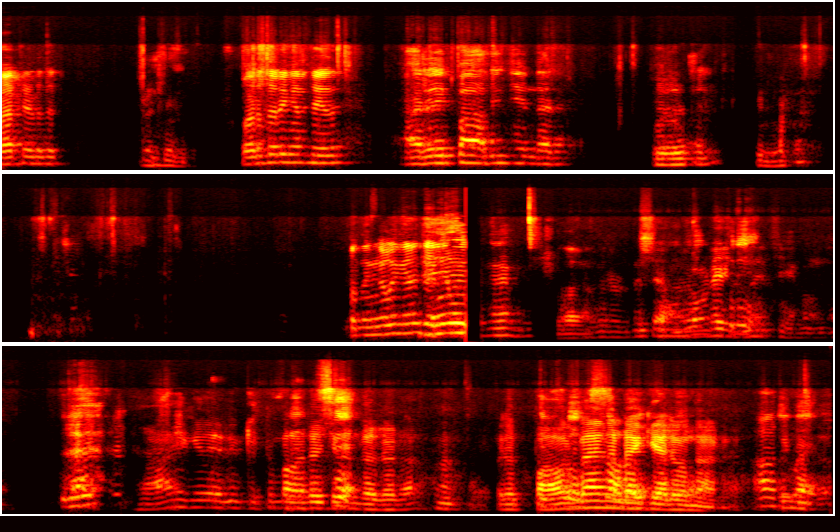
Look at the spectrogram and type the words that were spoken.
ബാറ്റ് എടുത്ത്. ഓരോരുത്തർ ഇങ്ങനെ ചെയ്ത്? ആരും ഇപ്പൊ ആദ്യം ചെയ്യണ്ടാരാ? അപ്പൊ നിങ്ങൾ ഇങ്ങനെ ചെയ്യും. ഞാനിങ്ങനെ കിട്ടുമ്പോ ആലോചിക്കുന്നുണ്ടല്ലോ ഒരു പവർ ബാങ്ക് ഉണ്ടാക്കിയാലോ എന്നാണ്. കൺട്രോളില്ലേ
